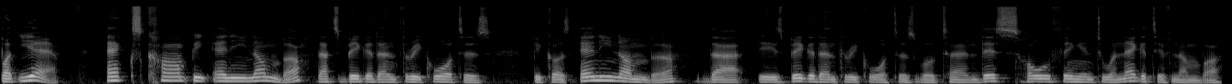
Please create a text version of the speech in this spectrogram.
But yeah, x can't be any number that's bigger than 3 quarters because any number that is bigger than 3 quarters will turn this whole thing into a negative number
